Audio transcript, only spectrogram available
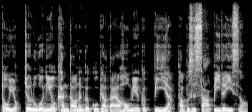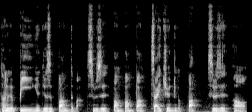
都有。就如果你有看到那个股票代号后面有个 B 啊，它不是傻逼的意思哦，它那个 B 应该就是棒的吧？是不是？棒棒棒，债券那个棒。是不是哦？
